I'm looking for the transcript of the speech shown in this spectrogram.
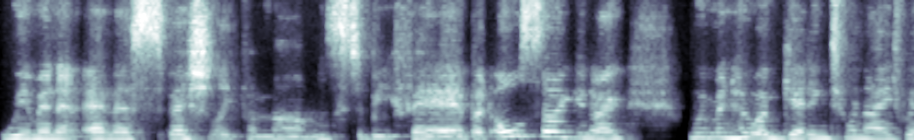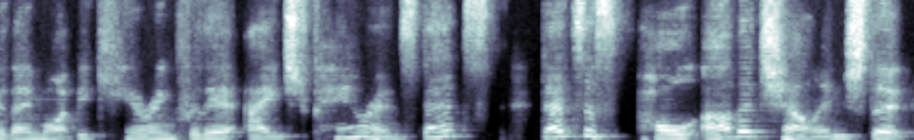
women and especially for mums, to be fair, but also, you know, women who are getting to an age where they might be caring for their aged parents. That's that's a whole other challenge that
